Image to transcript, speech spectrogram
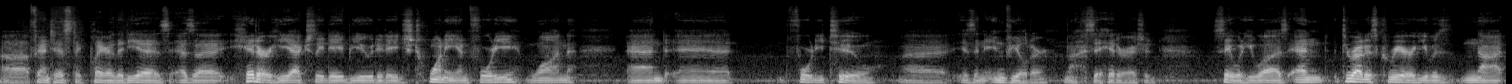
uh, fantastic player that he is. As a hitter, he actually debuted at age 20 and 41 and at 42 uh, is an infielder, not as a hitter. I should say what he was. And throughout his career, he was not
